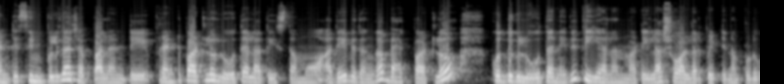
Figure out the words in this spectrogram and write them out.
అంటే సింపుల్గా చెప్పాలంటే ఫ్రంట్ పార్ట్లో లోతు ఎలా తీస్తామో అదే విధంగా బ్యాక్ పార్ట్లో కొద్దిగా లోతు అనేది తీయాలన్నమాట ఇలా షోల్డర్ పెట్టినప్పుడు.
